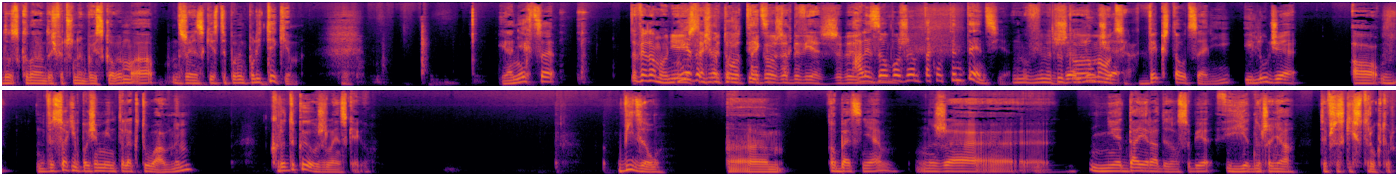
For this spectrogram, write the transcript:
doskonałym doświadczonym wojskowym, a Żeleński jest typowym politykiem. Ja nie chcę, No wiadomo, nie, Nie jesteśmy tu od tego, żeby, wiesz, żeby... ale zauważyłem taką tendencję, Mówimy że tylko o ludzie emocjach. wykształceni i ludzie o wysokim poziomie intelektualnym krytykują Żeleńskiego. Widzą em, obecnie, że nie daje rady on sobie jednoczenia tych wszystkich struktur.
